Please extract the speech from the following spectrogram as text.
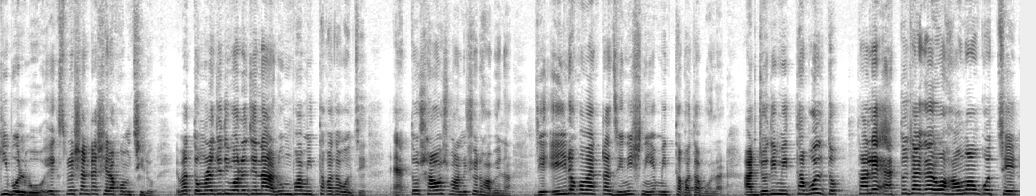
কি বলব এক্সপ্রেশনটা সেরকম ছিল। এবার তোমরা যদি বলো যে, না রুম্পা মিথ্যা কথা বলছে। এত সাহস মানুষের হবে না যে এই রকম একটা জিনিস নিয়ে মিথ্যা কথা বলার। আর যদি মিথ্যা বলতো, তাহলে এত জায়গায় ও হাউমাউ করছে।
